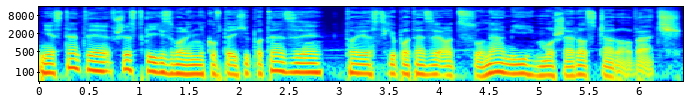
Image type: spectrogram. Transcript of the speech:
Niestety wszystkich zwolenników tej hipotezy, to jest hipotezy o tsunami, muszę rozczarować.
